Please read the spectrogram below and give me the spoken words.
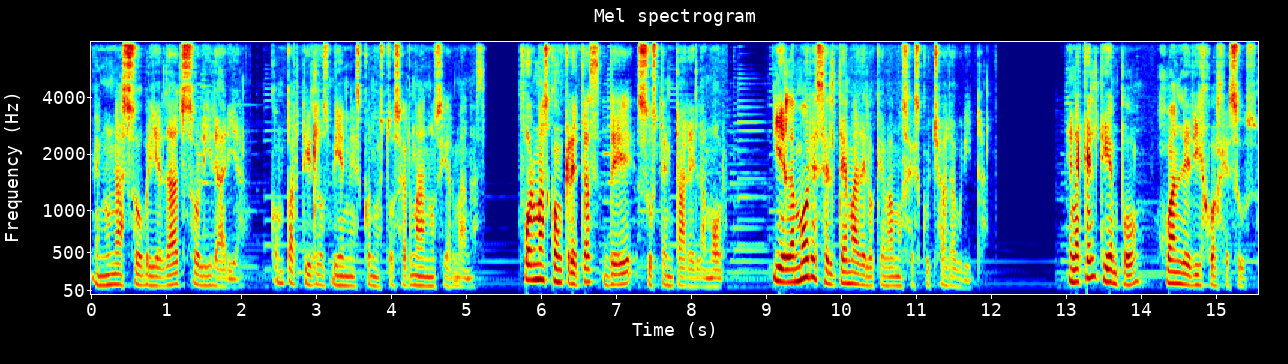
en una sobriedad solidaria, compartir los bienes con nuestros hermanos y hermanas formas concretas de sustentar el amor. Y el amor es el tema de lo que vamos a escuchar ahorita. En aquel tiempo, Juan le dijo a Jesús,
